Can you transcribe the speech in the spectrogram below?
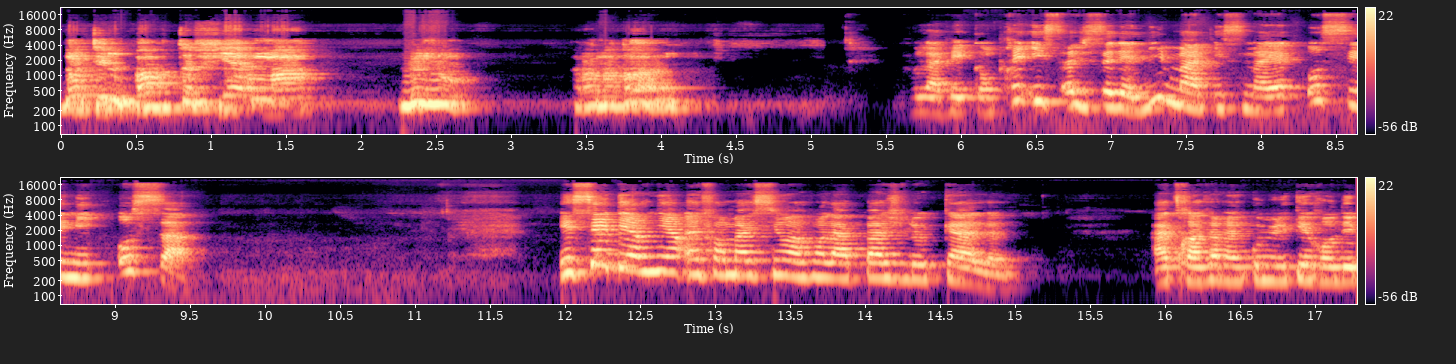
dont il porte fièrement le nom, Ramadan. Vous l'avez compris, il s'agissait de l'imam Ismaël Osseni Ossa. Et ces dernières informations avant la page locale. À travers un communiqué rendu,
